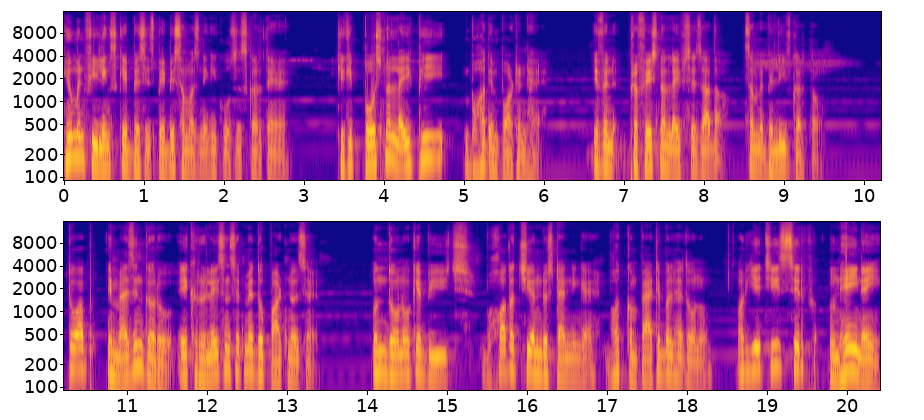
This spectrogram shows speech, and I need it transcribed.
ह्यूमन फीलिंग्स के बेसिस पे भी समझने की कोशिश करते हैं, क्योंकि पर्सनल लाइफ भी बहुत इंपॉर्टेंट है। इवन प्रोफेशनल लाइफ से ज़्यादा, सब मैं बिलीव करता हूँ। तो अब इमेजिन करो, एक रिलेशनशिप में दो पार्टनर्स हैं। उन दोनों के बीच बहुत अच्छी अंडरस्टैंडिंग है, बहुत कंपैटिबल है दोनों। और ये चीज़ सिर्फ़ उन्हें ही नहीं,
